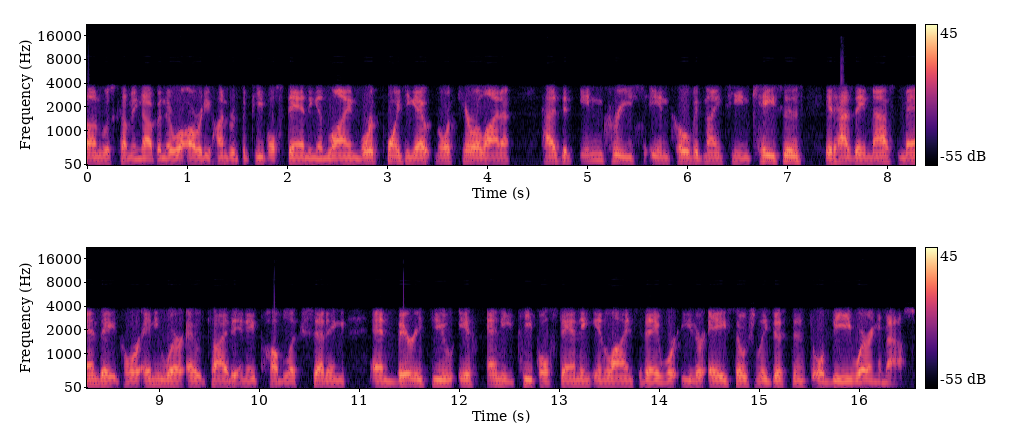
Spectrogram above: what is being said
sun was coming up, and there were already hundreds of people standing in line. Worth pointing out, North Carolina has an increase in COVID 19 cases. It has a mask mandate for anywhere outside in a public setting, and very few, if any, people standing in line today were either A, socially distanced, or B, wearing a mask.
